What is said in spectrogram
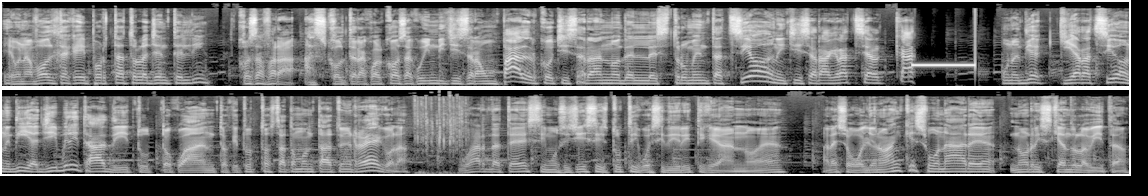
E una volta che hai portato la gente lì, cosa farà? Ascolterà qualcosa, quindi ci sarà un palco, ci saranno delle strumentazioni, ci sarà grazie al cazzo una dichiarazione di agibilità di tutto quanto, che tutto è stato montato in regola. Guarda te, questi musicisti, tutti questi diritti che hanno, eh. Adesso vogliono anche suonare non rischiando la vita.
